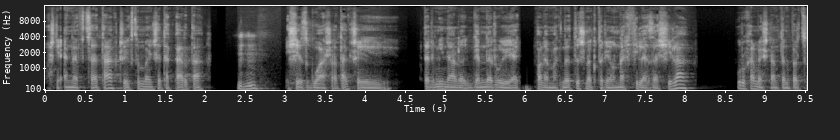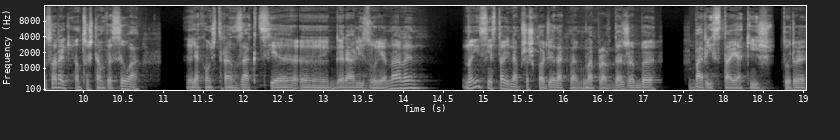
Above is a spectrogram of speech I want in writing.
właśnie NFC, tak? Czyli w tym momencie ta karta mhm. się zgłasza, tak? Czyli terminal generuje pole magnetyczne, które ją na chwilę zasila, uruchamia się tam ten procesorek i on coś tam wysyła, jakąś transakcję y, realizuje. No ale no nic nie stoi na przeszkodzie tak naprawdę, żeby barista jakiś, który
